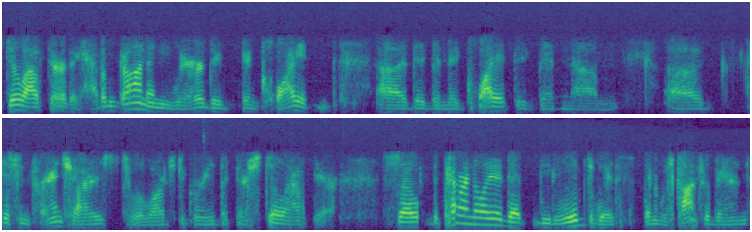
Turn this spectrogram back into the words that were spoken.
still out there. They haven't gone anywhere. They've been quiet. Uh, they've been made quiet. They've been um, uh, disenfranchised to a large degree, but they're still out there. So the paranoia that we lived with when it was contraband,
